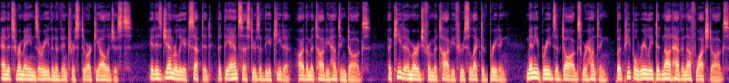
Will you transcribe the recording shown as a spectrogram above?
and its remains are even of interest to archaeologists. It is generally accepted that the ancestors of the Akita are the Matagi hunting dogs. Akita emerged from Matagi through selective breeding. Many breeds of dogs were hunting, but people really did not have enough watchdogs,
